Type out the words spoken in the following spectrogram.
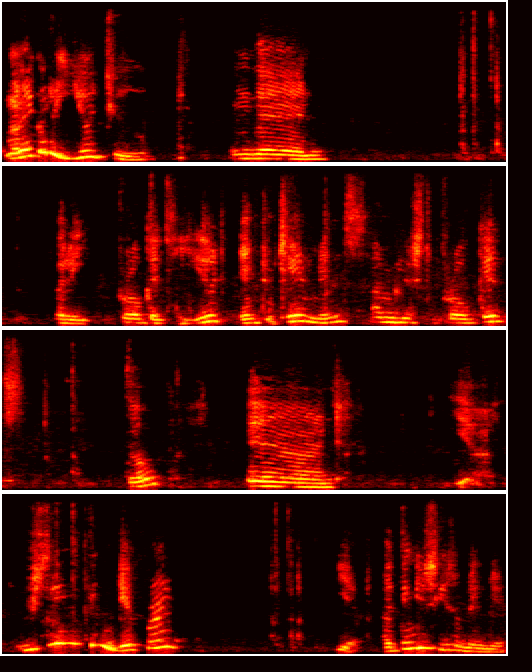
When I go to YouTube, and then, buddy, Pro Kids Youth Entertainments. I'm used to Pro Kids, though. And yeah, you see anything different? Yeah, I think you see something new.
